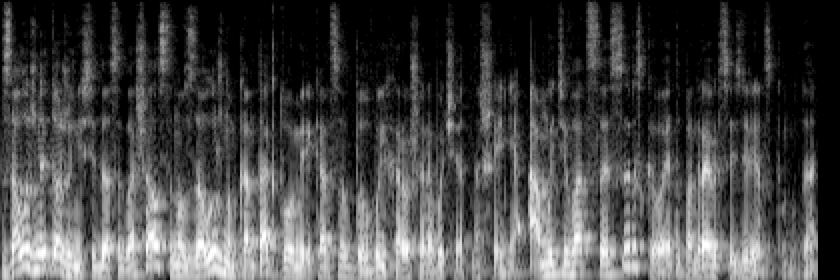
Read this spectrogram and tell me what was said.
Залужный тоже не всегда соглашался, но с Залужным контакт у американцев был, были хорошие рабочие отношения. А мотивация Сырского это понравится Зеленскому. Да.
